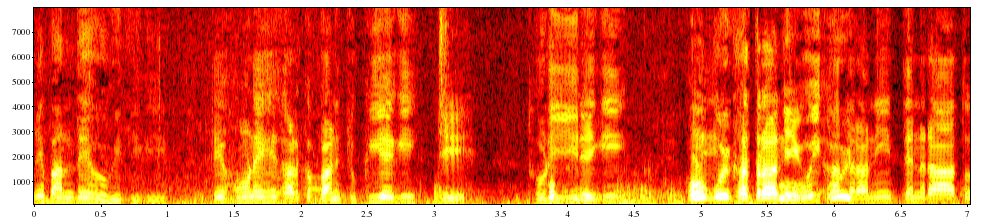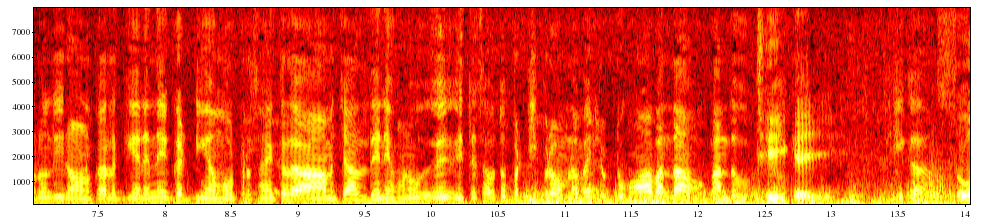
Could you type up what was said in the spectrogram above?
ਇਹ ਬੰਦੇ ਹੋ ਗਈ ਸੀਗੀ। ਤੇ ਹੁਣ ਇਹ ਸੜਕ ਬਣ ਚੁੱਕੀ ਹੈਗੀ। ਜੀ। ਥੋੜੀ ਜਿਹੀ ਰਹਿ ਗਈ। ਹੁਣ ਕੋਈ ਖਤਰਾ ਨਹੀਂ ਕੋਈ ਖਤਰਾ ਨਹੀਂ। ਦਿਨ ਰਾਤ ਉਰੋਂ ਦੀ ਰੌਣਕਾਂ ਲੱਗੀਆਂ ਰਹਿੰਦੀਆਂ ਗੱਡੀਆਂ ਮੋਟਰਸਾਈਕਲ ਆਮ ਚੱਲਦੇ ਨੇ। ਹੁਣ ਇੱਥੇ ਸਭ ਤੋਂ ਵੱਡੀ ਪ੍ਰੋਬਲਮ ਹੈ ਲੁੱਟ ਖੋਹਾਂ ਬੰਦਾ ਬੰਦ ਹੋ ਠੀਕ ਹੈ ਜੀ। ਠੀਕ ਆ। ਸੋ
